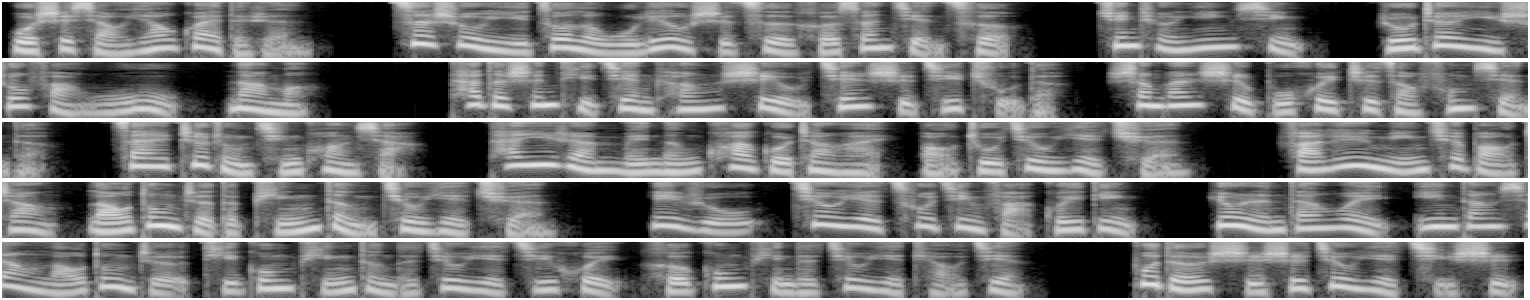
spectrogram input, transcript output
我是小妖怪的人，自述已做了五六十次核酸检测，均呈阴性。如这一说法无误，那么他的身体健康是有坚实基础的，上班是不会制造风险的。在这种情况下，他依然没能跨过障碍，保住就业权。法律明确保障劳动者的平等就业权，例如《就业促进法》规定。用人单位应当向劳动者提供平等的就业机会和公平的就业条件，不得实施就业歧视。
